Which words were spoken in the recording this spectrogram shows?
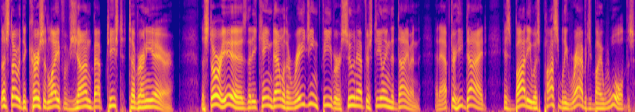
Let's start with the cursed life of Jean Baptiste Tavernier. The story is that he came down with a raging fever soon after stealing the diamond, and after he died, his body was possibly ravaged by wolves.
